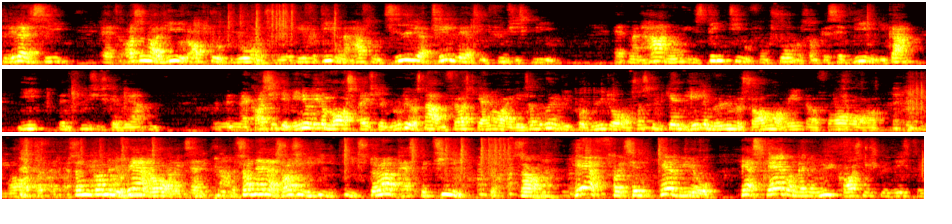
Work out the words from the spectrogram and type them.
Så det vil altså sige, at også når livet opstod på jorden, så det er fordi, man har haft en tidligere tilværelse i et fysisk liv, at man har nogle instinktive funktioner, som kan sætte livet i gang i den fysiske verden. Men man kan også sige, det minder jo lidt om årskredsløb. Nu er det jo snart den 1. januar igen, så begynder vi på et nyt år. Så skal vi gennem hele møllen med sommer og vinter og forår. Og, og, og, og sådan gør man jo hvert år, ikke sandt? Men sådan er det altså også i, i, i et større perspektiv. Så her for eksempel, her, vi jo, her skaber man en ny kosmisk bevidsthed.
